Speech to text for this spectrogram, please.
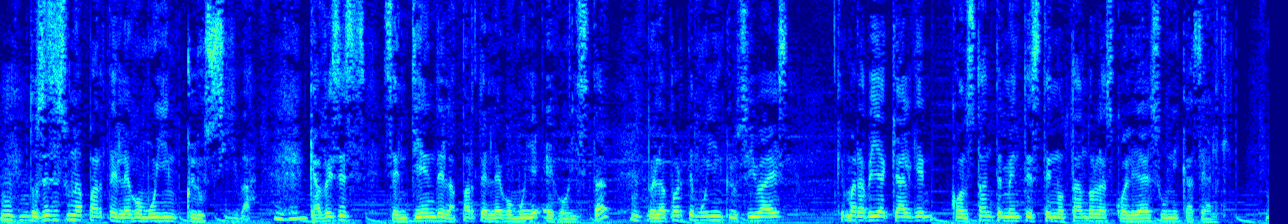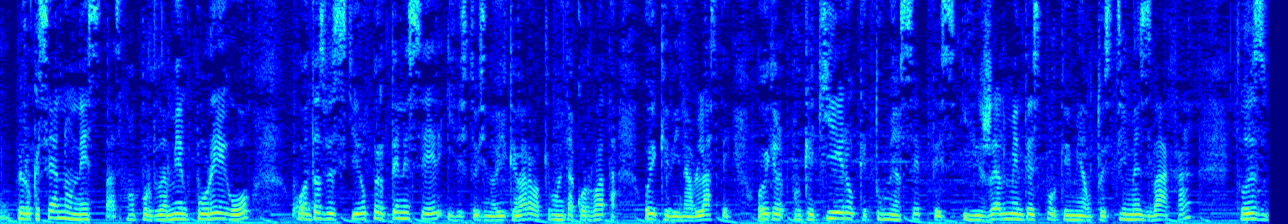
¿no? Entonces es una parte del ego muy inclusiva, que a veces se entiende la parte del ego muy egoísta, pero la parte muy inclusiva es, qué maravilla que alguien constantemente esté notando las cualidades únicas de alguien. Pero que sean honestas, ¿no? Porque también por ego, ¿cuántas veces quiero pertenecer y estoy diciendo, oye, qué barba, qué bonita corbata, oye, qué bien hablaste, oye, porque quiero que tú me aceptes y realmente es porque mi autoestima es baja? Entonces,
